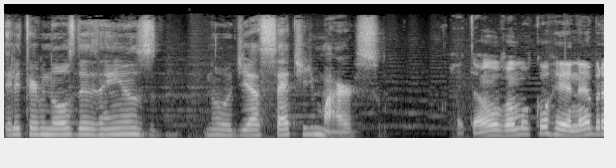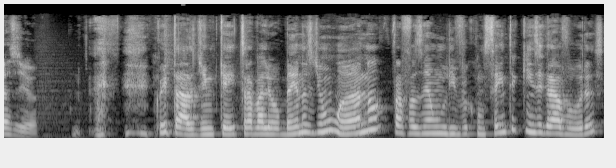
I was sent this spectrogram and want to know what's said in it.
ele terminou os desenhos no dia 7 de março. Então vamos correr, né, Brasil? Coitado, Jim Kay trabalhou menos de um ano para fazer um livro com 115 gravuras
